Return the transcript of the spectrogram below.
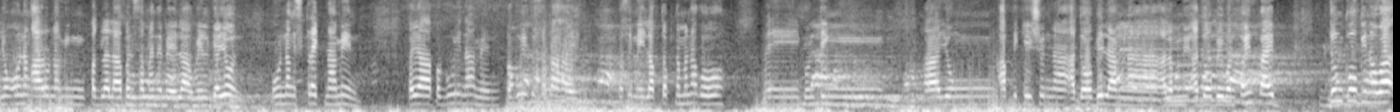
Yung unang araw naming paglalaban sa Manabela, well gayon, unang strike namin. Kaya pag uwi namin, pag uwi ko sa bahay, kasi may laptop naman ako, may kunting ah, yung application na Adobe lang na alam mo yung Adobe 1.5 doon ko ginawa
